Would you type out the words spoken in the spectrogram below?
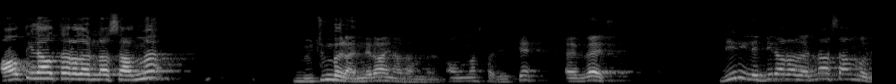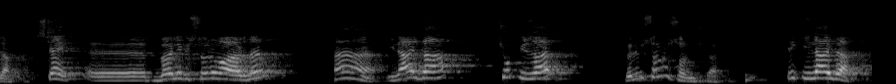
6 ile 6 aralarında asal mı? Bütün bölenleri aynı adam bölün. Olmaz tabii ki. Evet. 1 ile 1 aralarında asal mı hocam? Şey, e, böyle bir soru vardı. Ha, İlayda çok güzel. Böyle bir soru mu sormuşlar? Peki İlayda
